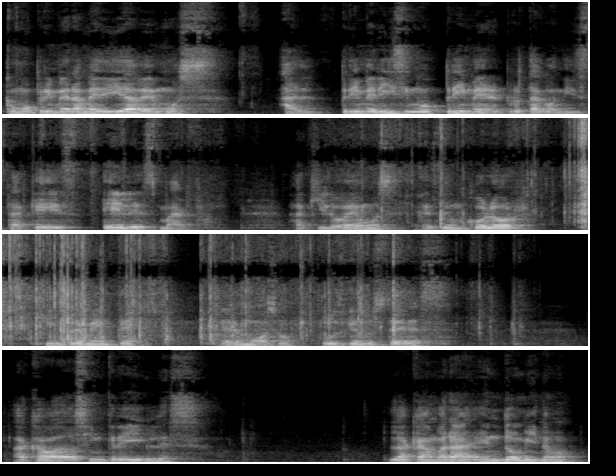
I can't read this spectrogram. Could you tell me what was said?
Como primera medida vemos al primerísimo primer protagonista que es el smartphone. Aquí lo vemos, es de un color simplemente hermoso, juzguen ustedes. Acabados increíbles, la cámara en dominó,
